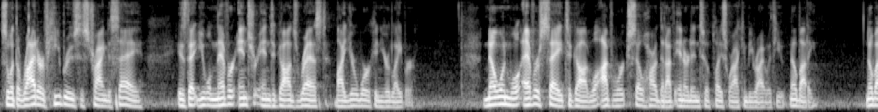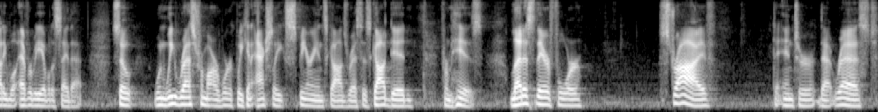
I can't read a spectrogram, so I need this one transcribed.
So, what the writer of Hebrews is trying to say is that you will never enter into God's rest by your work and your labor. No one will ever say to God, Well, I've worked so hard that I've entered into a place where I can be right with you. Nobody. Nobody will ever be able to say that. So when we rest from our work, we can actually experience God's rest as God did from His. Let us therefore strive to enter that rest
